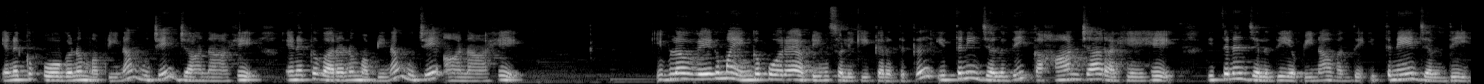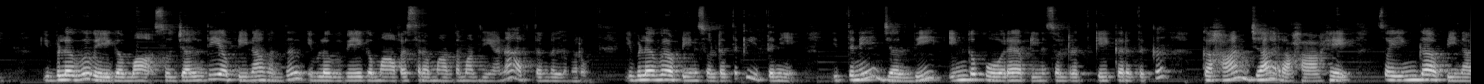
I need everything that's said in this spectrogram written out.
எனக்கு போகணும் அப்படின்னா முஜே ஜானா ஹே. எனக்கு வரணும் அப்படின்னா முஜே ஆனா ஹே. இவ்வளோ வேகமாக எங்கே போகிற அப்படின்னு சொல்லி கேட்குறதுக்கு இத்தனி ஜல்தி கஹான்ஜா ரஹே ஹே இத்தனை ஜல்தி அப்படின்னா வந்து இத்தனே ஜல்தி. இவ்வளவு வேகமா ஸோ ஜல்தி அப்படின்னா வந்து இவ்வளவு வேகமா அவசரமா அந்த மாதிரியான அர்த்தங்கள் வரும். இவ்வளவு அப்படின்னு சொல்கிறதுக்கு இத்தனை. இத்தனை ஜல்தி எங்கே போகிற அப்படின்னு சொல்கிறது கேட்குறதுக்கு கஹான் ஜா ரஹாஹே ஸோ எங்கே அப்படின்னா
